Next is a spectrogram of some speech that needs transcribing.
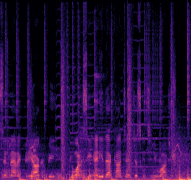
cinematic videography. If you wanna see any of that content, just continue watching.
